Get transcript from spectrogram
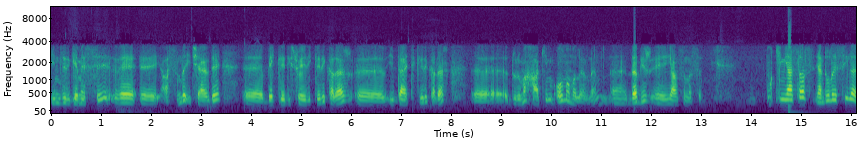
indirgemesi ve e, aslında içeride e, bekledik söyledikleri kadar e, iddia ettikleri kadar e, duruma hakim olmamalarının e, da bir e, yansıması. Bu kimyasal yani dolayısıyla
